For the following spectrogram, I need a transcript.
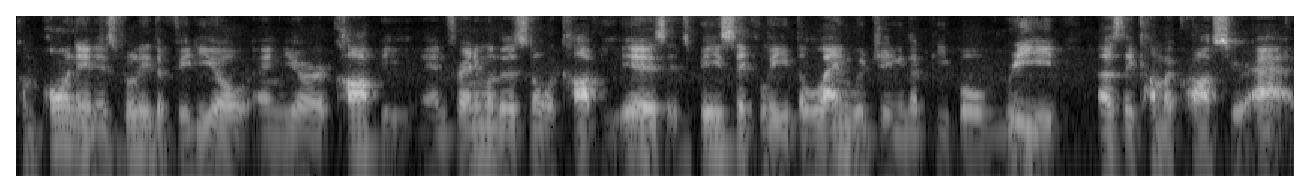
component is really the video and your copy. And for anyone that doesn't know what copy is, it's basically the languaging that people read as they come across your ad.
